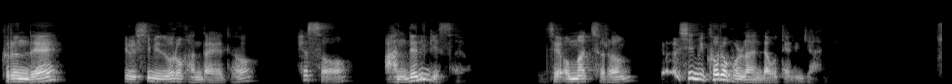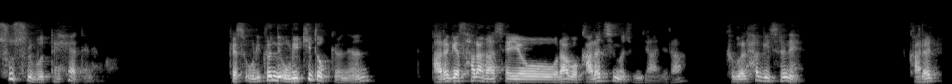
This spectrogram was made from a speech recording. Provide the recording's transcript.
그런데 열심히 노력한다 해도 해서 안 되는 게 있어요. 제 엄마처럼 열심히 걸어보려 한다고 되는 게 아니에요. 수술부터 해야 되는 거. 그래서 우리, 근데 우리 기독교는 바르게 살아가세요라고 가르침을 준 게 아니라 그걸 하기 전에 가르,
